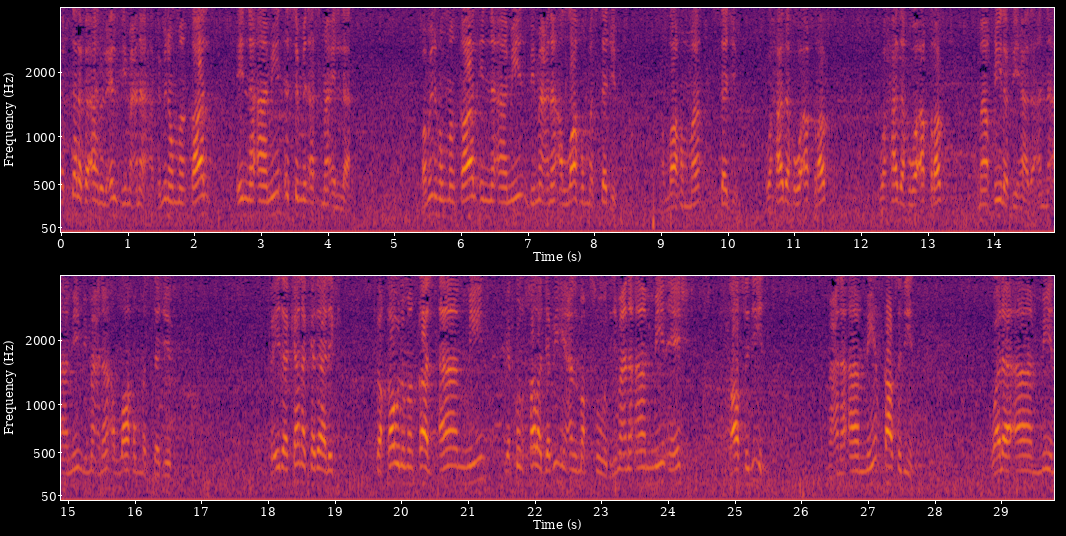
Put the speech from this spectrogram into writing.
اختلف أهل العلم في معناها. فمنهم من قال إن آمين اسم من أسماء الله. ومنهم من قال إن آمين بمعنى اللهم استجب. اللهم استجب. وهذا هو أقرب وهذا هو أقرب ما قيل في هذا أن آمين بمعنى اللهم استجب. فإذا كان كذلك فقول من قال آمين يكون خرج به عن المقصود. لمعنى آمين إيش؟ قاصدين. معنى آمين قاصدين. ولا آمين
